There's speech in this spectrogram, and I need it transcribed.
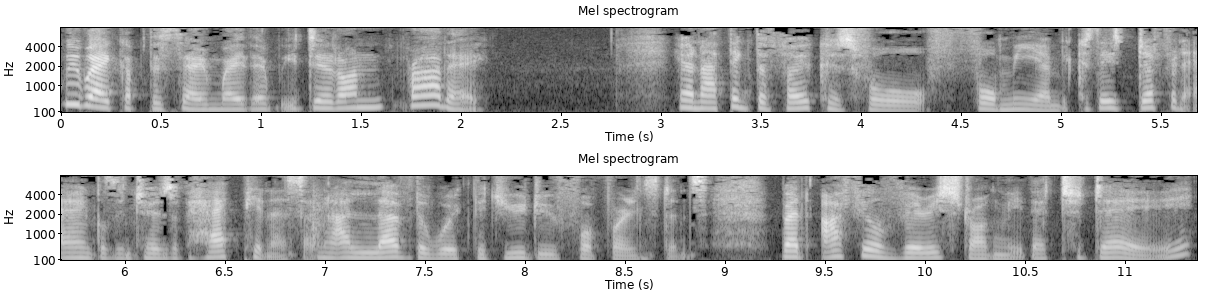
we wake up the same way that we did on Friday. Yeah, and I think the focus for, for me, and because there's different angles in terms of happiness. I mean, I love the work that you do for, for instance, but I feel very strongly that today,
